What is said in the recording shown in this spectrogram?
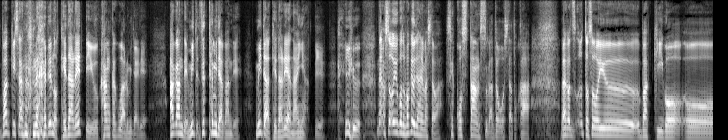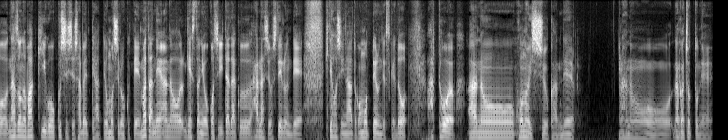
バッキーさんの中での手だれっていう感覚があるみたいで、あかんで、見て、絶対見たあかんで。見たら手だれやないんやっていう。いう、なんかそういうことばっかり言ってはりましたわ。セコスタンスがどうしたとか、なんかずっとそういうバッキー語、謎のバッキー語を駆使して喋ってはって面白くて、またね、あの、ゲストにお越しいただく話をしてるんで、来てほしいなとか思ってるんですけど、あと、あのー、この1週間で、あのー、なんかちょっとね、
